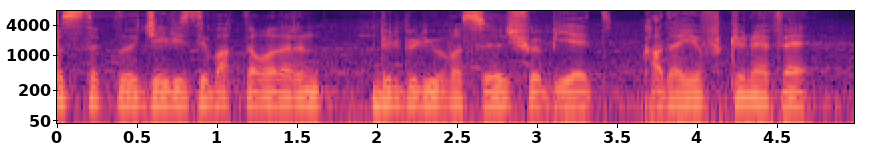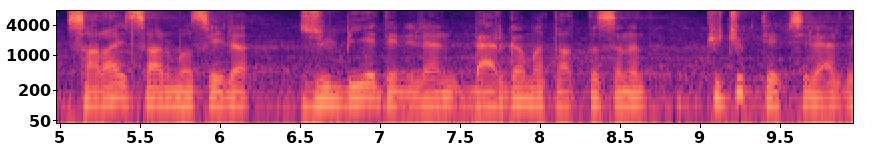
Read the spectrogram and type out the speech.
fıstıklı cevizli baklavaların bülbül yuvası, şöbiyet, kadayıf, künefe, saray sarmasıyla zülbiye denilen Bergama tatlısının küçük tepsilerde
